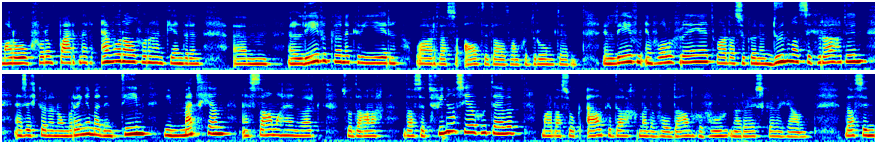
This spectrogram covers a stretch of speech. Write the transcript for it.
maar ook voor een partner en vooral voor hun kinderen ehm, een leven kunnen creëren waar dat ze altijd al van gedroomd hebben. Een leven in volle vrijheid waar dat ze kunnen doen wat ze graag doen en zich kunnen omringen met een team die met hen en samen hen werkt, zodanig dat ze het financieel goed hebben, maar dat ze ook elke dag met een voldaan gevoel naar huis kunnen gaan. Dat ze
